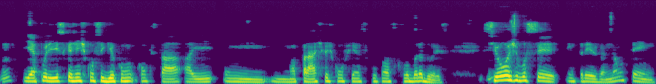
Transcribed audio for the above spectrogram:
Uhum. E é por isso que a gente conseguiu conquistar aí um, uma prática de confiança com os nossos colaboradores. Uhum. Se hoje você, empresa, não tem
